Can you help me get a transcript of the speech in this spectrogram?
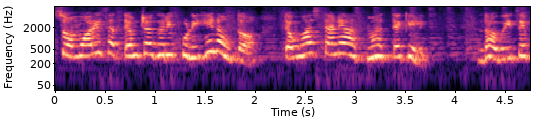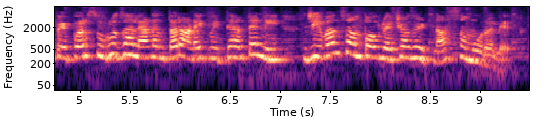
सोमवारी सत्यमच्या घरी कुणीही नव्हतं तेव्हाच त्याने आत्महत्या केली. दहावीचे पेपर सुरू झाल्यानंतर अनेक विद्यार्थ्यांनी जीवन संपवल्याच्या घटना समोर आल्या आहेत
